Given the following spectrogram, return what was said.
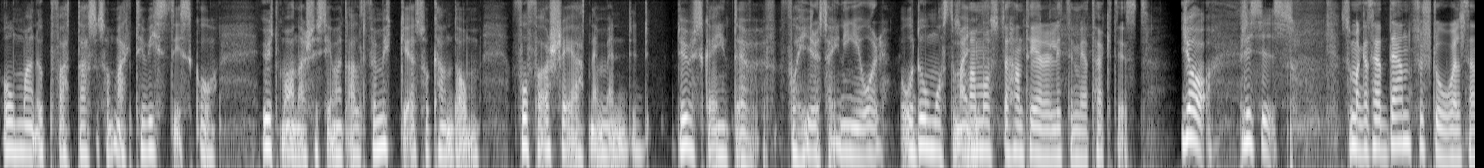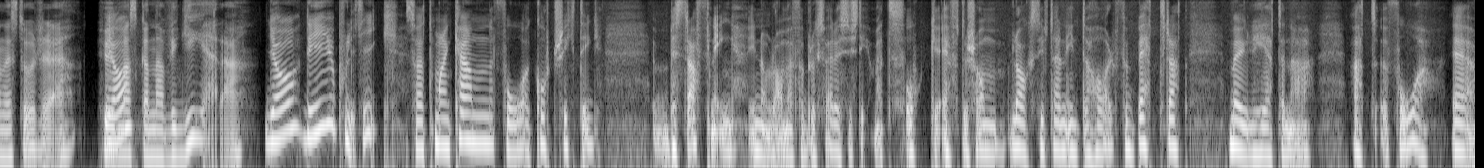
om man uppfattas som aktivistisk och utmanar systemet allt för mycket så kan de få för sig att nej men, du ska inte få hyreshöjning i år. Och då måste man, man ju... måste hantera det lite mer taktiskt? Ja, precis. Så man kan säga att den förståelsen är större? Hur ja. man ska navigera? Ja, det är ju politik. Så att man kan få kortsiktig bestraffning inom ramen för bruksvärdessystemet. Och eftersom lagstiftaren inte har förbättrat möjligheterna att få... Eh,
